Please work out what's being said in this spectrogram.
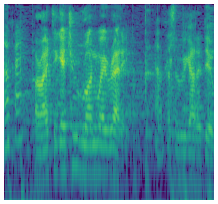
Okay. All right, to get you runway ready. Okay. That's what we got to do.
